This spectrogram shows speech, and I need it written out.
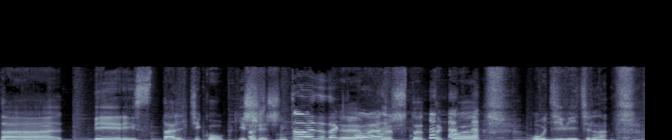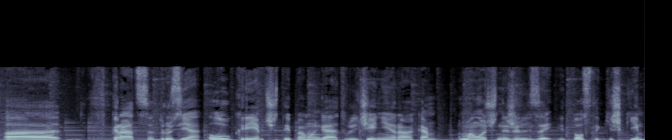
переста... перистальтику кишечника. Что это Э, такое? вы- что это такое? Удивительно. А, Вкратце, друзья, лук репчатый помогает в лечении рака, молочной железы и толстой кишки,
